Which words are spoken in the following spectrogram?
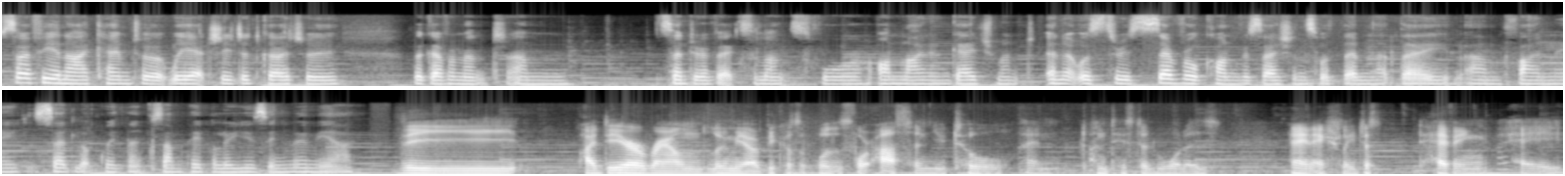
Sophie and I came to it, we actually did go to the government um, Centre of Excellence for Online Engagement and it was through several conversations with them that they um, finally said, look, we think some people are using Loomio. The idea around Loomio, because it was for us a new tool and untested waters, and actually just having a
